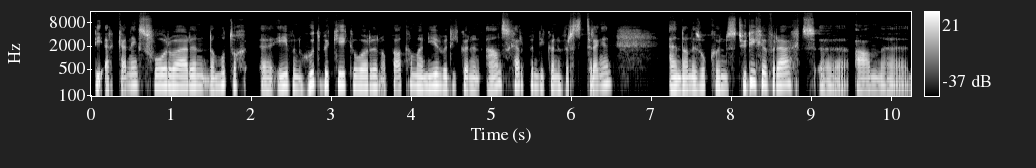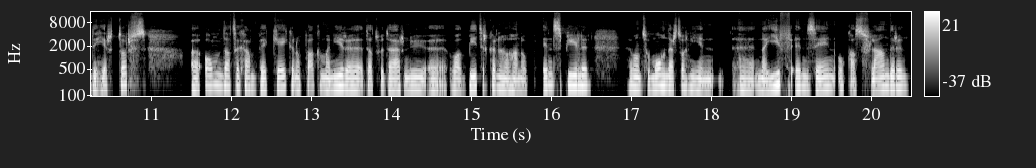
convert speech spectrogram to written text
Die erkenningsvoorwaarden, dat moet toch uh, even goed bekeken worden op welke manier we die kunnen aanscherpen, die kunnen verstrengen. En dan is ook een studie gevraagd aan de heer Torfs, uh, om dat te gaan bekijken op welke manier dat we daar nu wat beter kunnen gaan op inspelen. want we mogen daar toch niet in, naïef in zijn, ook als Vlaanderen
